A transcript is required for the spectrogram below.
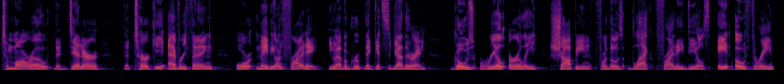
tomorrow, the dinner, the turkey, everything, or maybe on Friday, you have a group that gets together and goes real early shopping for those Black Friday deals. 803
